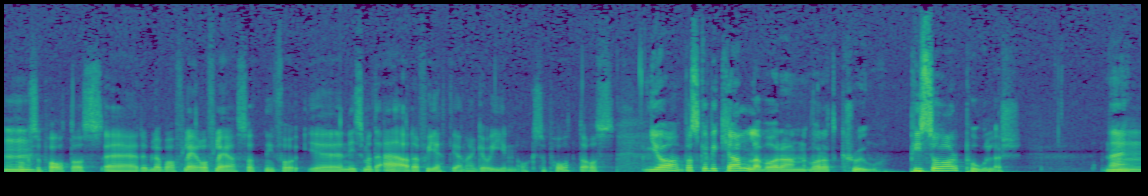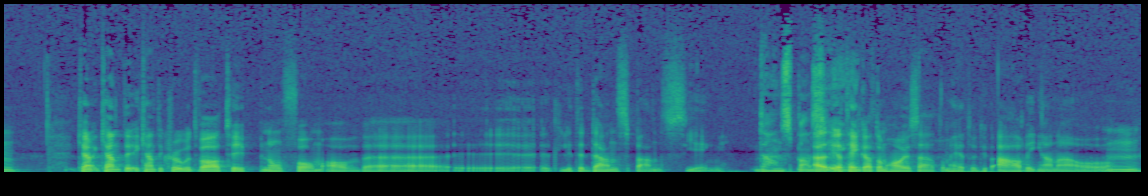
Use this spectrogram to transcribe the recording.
Mm. och supportar oss. Eh, det blir bara fler och fler så att ni, får, eh, ni som inte är det får jättegärna gå in och supporta oss. Ja, vad ska vi kalla våran, vårat crew? Pissoarpoolers? Nej? Mm. Kan, kan, inte, kan inte crewet vara typ någon form av eh, ett lite dansbandsgäng? Dansbandsgäng? Jag, jag tänker att de har ju så här att de heter typ Arvingarna och Mm.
